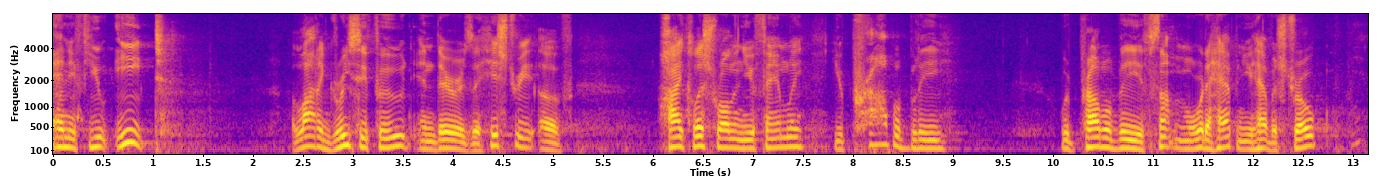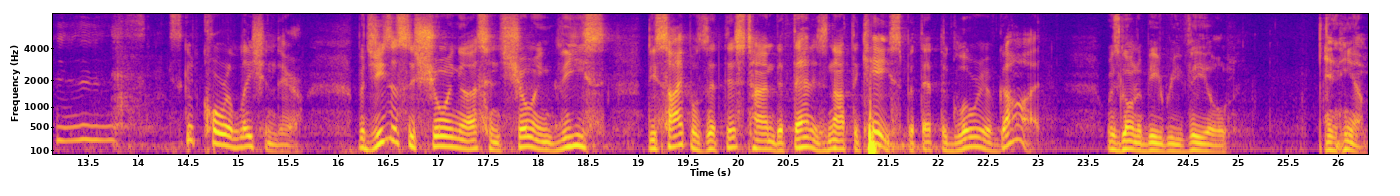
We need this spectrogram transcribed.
And if you eat a lot of greasy food and there is a history of high cholesterol in your family, you probably would probably, if something were to happen, you have a stroke. Eh, it's a good correlation there. But Jesus is showing us and showing these disciples at this time that that is not the case, but that the glory of God was going to be revealed in him.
